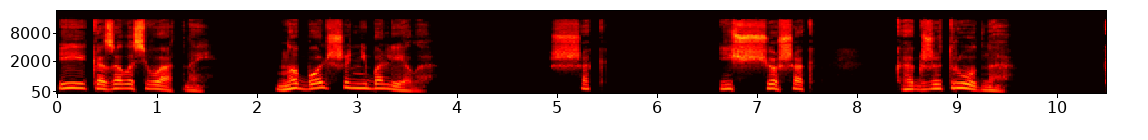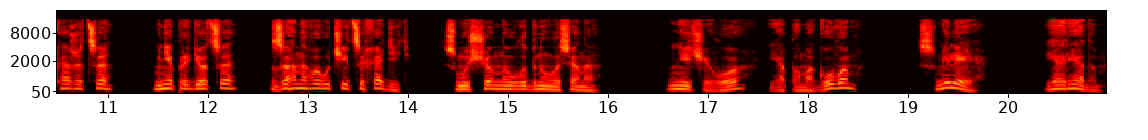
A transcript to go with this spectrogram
и казалась ватной, но больше не болела. Шаг. Еще шаг. Как же трудно. Кажется, мне придется заново учиться ходить, смущенно улыбнулась она. Ничего, я помогу вам. Смелее. Я рядом,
